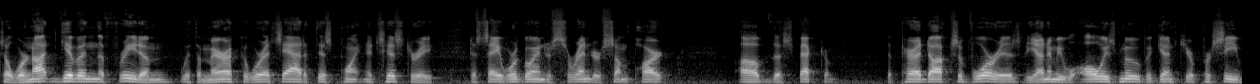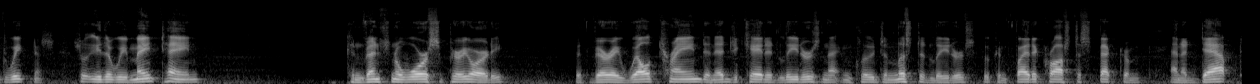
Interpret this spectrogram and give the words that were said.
So, we're not given the freedom with America where it's at at this point in its history to say we're going to surrender some part of the spectrum. The paradox of war is the enemy will always move against your perceived weakness. So either we maintain conventional war superiority with very well trained and educated leaders, and that includes enlisted leaders who can fight across the spectrum and adapt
